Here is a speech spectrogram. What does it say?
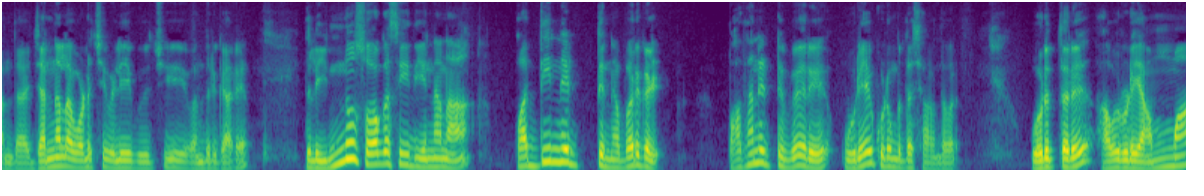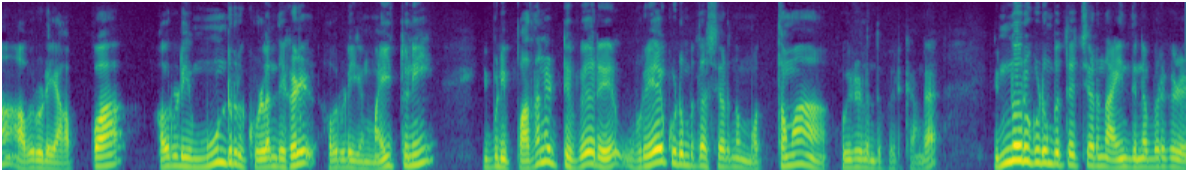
அந்த ஜன்னலை உடச்சி வெளியே குதிச்சு வந்திருக்காரு. இதில் இன்னும் சோக செய்தி என்னன்னா பதினெட்டு நபர்கள் பதினெட்டு பேர் ஒரே குடும்பத்தை சார்ந்தவர். ஒருத்தர் அவருடைய அம்மா அவருடைய அப்பா அவருடைய மூன்று குழந்தைகள் அவருடைய மைத்துனி இப்படி பதினெட்டு பேர் ஒரே குடும்பத்தை சேர்ந்த மொத்தமாக உயிரிழந்து போயிருக்காங்க. இன்னொரு குடும்பத்தைச் சேர்ந்த ஐந்து நபர்கள்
